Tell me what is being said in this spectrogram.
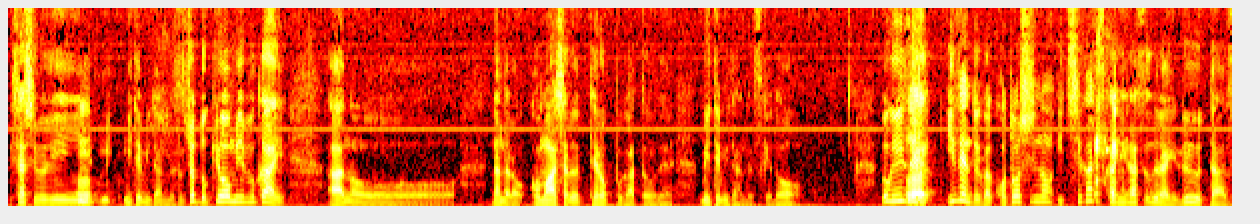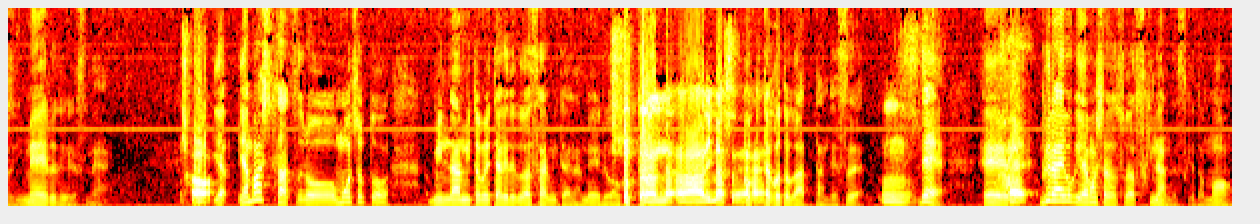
久しぶりにみ、見てみたんです。ちょっと興味深い、あのーなんだろう、コマーシャルテロップがあったので、見てみたんですけど、僕以前、はい以前というか今年の1月か2月ぐらいにルーターズにメールでですね、あ、や山下達郎をもうちょっとみんな認めてあげてくださいみたいなメールを送っ あなありますね。送はい。ったことがあったんです。うん。で、えーはいぐらい僕山下達郎は好きなんですけども、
